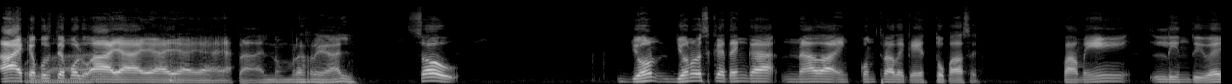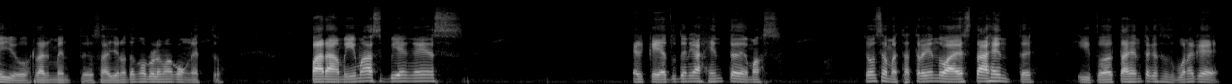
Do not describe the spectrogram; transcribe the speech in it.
Ah, es que pusiste por. Ah, ya, ya, ya, ya, ya. Está el nombre real. So, yo, yo no es que tenga nada en contra de que esto pase. Para mí, lindo y bello, realmente. O sea, yo no tengo problema con esto. Para mí, más bien es el que ya tú tenías gente de más. Entonces, me estás trayendo a esta gente y toda esta gente que se supone que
